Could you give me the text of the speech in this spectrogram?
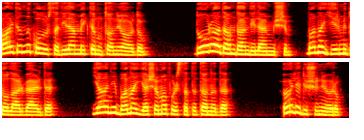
Aydınlık olursa dilenmekten utanıyordum. Doğru adamdan dilenmişim. Bana 20 dolar verdi. Yani bana yaşama fırsatı tanıdı. Öyle düşünüyorum.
